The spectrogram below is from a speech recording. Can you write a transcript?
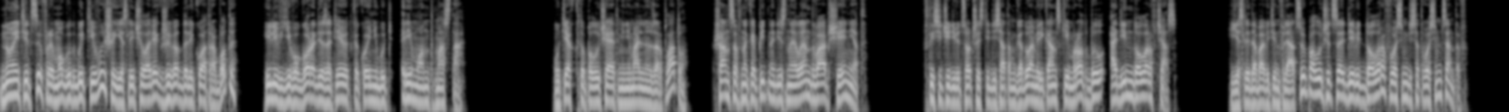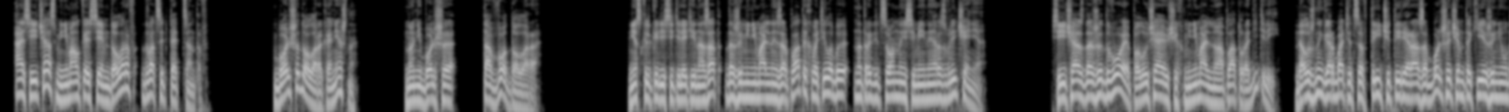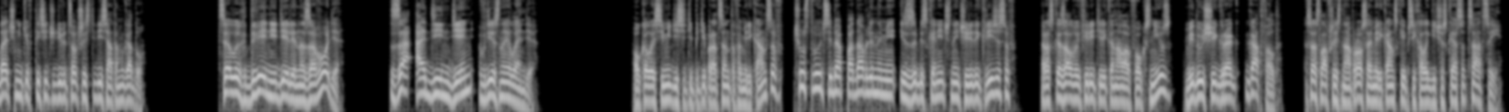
Но эти цифры могут быть и выше, если человек живет далеко от работы или в его городе затеют какой-нибудь ремонт моста. У тех, кто получает минимальную зарплату, шансов накопить на Диснейленд вообще нет. В 1960 году американский МРОТ был 1 доллар в час. Если добавить инфляцию, получится 9 долларов 88 центов. А сейчас минималка 7 долларов 25 центов. Больше доллара, конечно, но не больше того доллара. Несколько десятилетий назад даже минимальной зарплаты хватило бы на традиционные семейные развлечения. Сейчас даже двое, получающих минимальную оплату родителей, должны горбатиться в 3-4 раза больше, чем такие же неудачники в 1960 году. Целых две недели на заводе за один день в Диснейленде. Около 75% американцев чувствуют себя подавленными из-за бесконечной череды кризисов, рассказал в эфире телеканала Fox News ведущий Грег Гатфелд, сославшись на опросы Американской психологической ассоциации.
